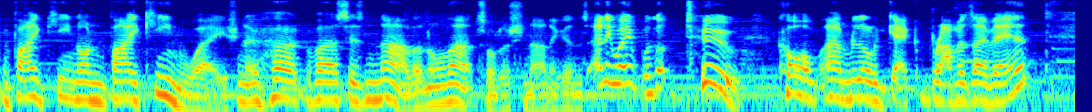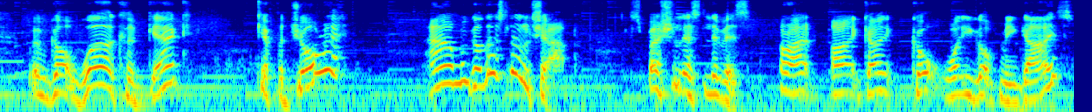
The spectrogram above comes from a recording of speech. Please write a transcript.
Vy'keen on Vy'keen ways, you know, Herc versus Null and all that sort of shenanigans. Anyway, we've got two Cor- um, little Gek brothers over here. We've got Worker Gek, Kefajori, and we've got this little chap, Specialist Livis. Alright, alright, okay, cool. What you got for me, guys?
